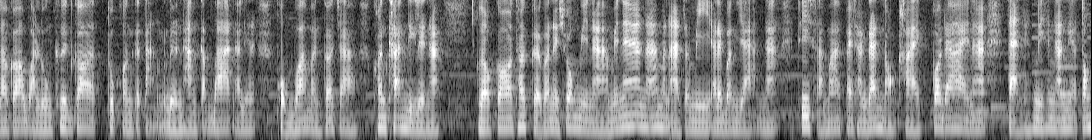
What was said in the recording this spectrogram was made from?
แล้วก็วันรุ่งขึ้นก็ทุกคนก็ต่างเดินทางกลับบ้านอะไรนะผมว่ามันก็จะค่อนข้างดีเลยนะแล้วก็ถ้าเกิดว่าในช่วงมีนาไม่แน่นะ มันอาจจะมีอะไรบางอย่างนะ ที่สามารถไปทางด้านหนองคายก็ได้นะ แต่ทั้งนี้ทั้งนั้นเนี่ยต้อง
